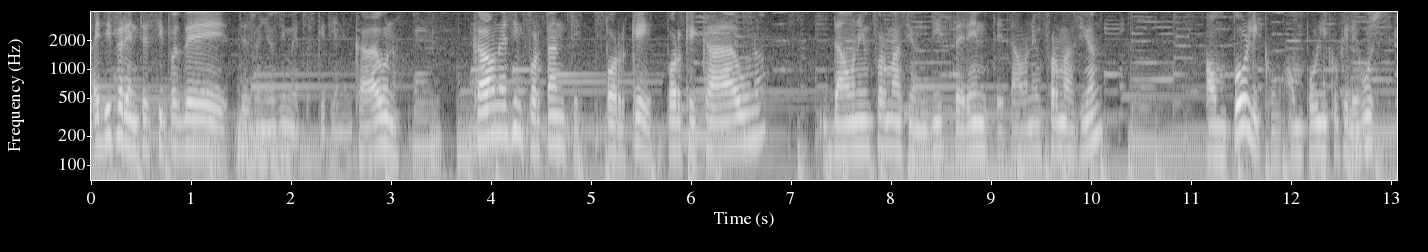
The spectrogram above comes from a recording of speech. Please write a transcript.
Hay diferentes tipos de, de sueños y metas que tienen cada uno. Cada uno es importante. ¿Por qué? Porque cada uno da una información diferente, da una información a un público, a un público que le guste.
